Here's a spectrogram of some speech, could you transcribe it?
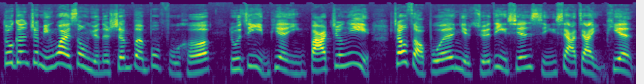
都跟这名外送员的身份不符合。如今影片引发争议，稍早伯恩也决定先行下架影片。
